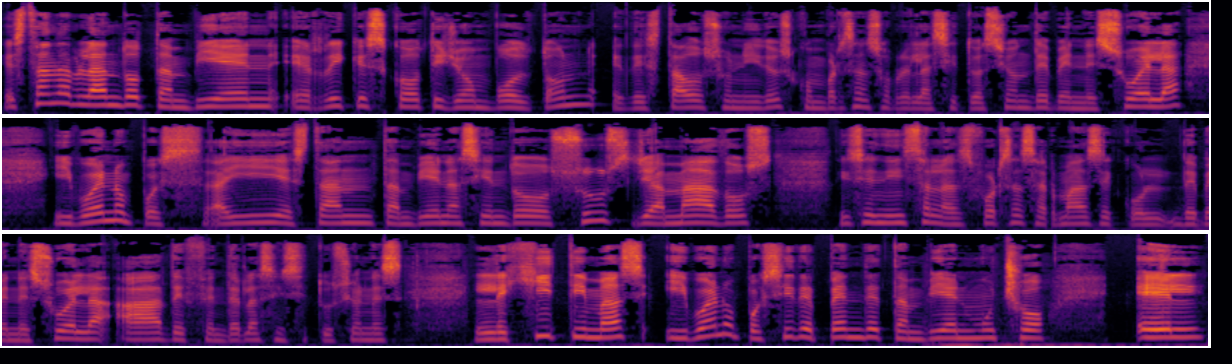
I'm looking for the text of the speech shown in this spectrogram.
Están hablando también Enrique Scott y John Bolton eh, de Estados Unidos, conversan sobre la situación de Venezuela. Y bueno, pues ahí están también haciendo sus llamados, dicen, instan las Fuerzas Armadas de, de Venezuela a defender las instituciones legítimas. Y bueno, pues sí depende también mucho el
